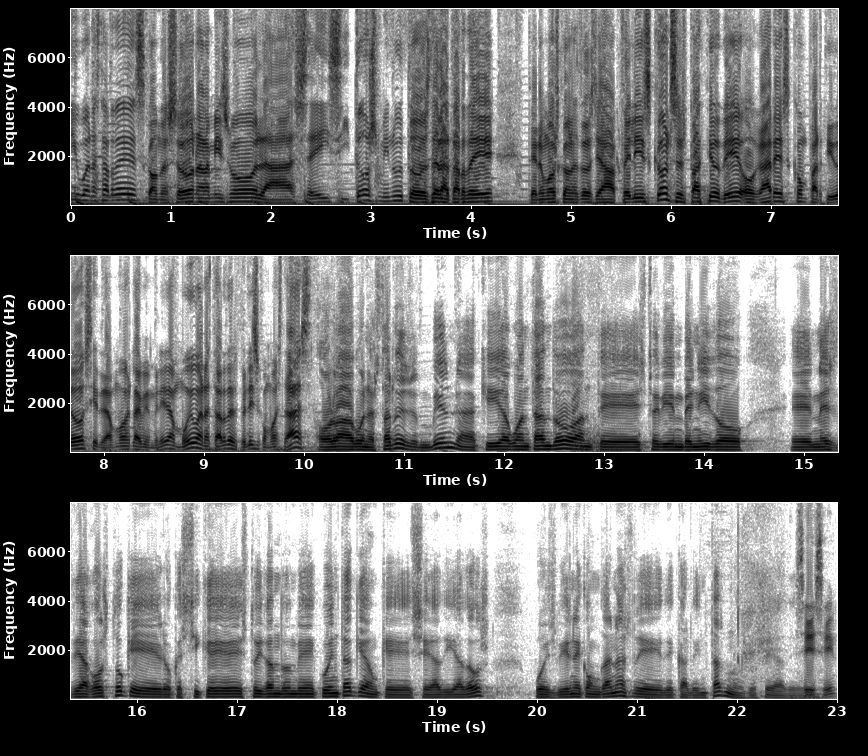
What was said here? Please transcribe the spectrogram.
Muy buenas tardes, cuando son ahora mismo las 6 y 2 minutos de la tarde, tenemos con nosotros ya a Félix con su espacio de hogares compartidos y le damos la bienvenida. Muy buenas tardes, Félix, ¿cómo estás? Hola, buenas tardes. Bien, aquí aguantando ante este bienvenido eh, mes de agosto, que lo que sí que estoy dándome cuenta que aunque sea día 2, pues viene con ganas de, calentarnos, o sea, de... Sí, sí.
